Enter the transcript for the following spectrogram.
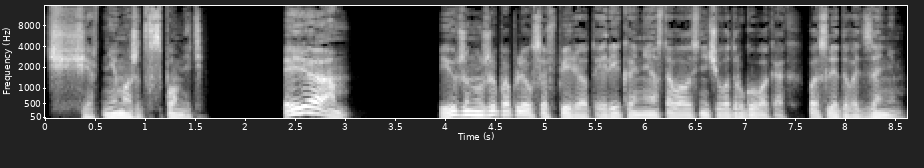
черт, не может вспомнить. «Идем!» Юджин уже поплелся вперед, и Рика не оставалось ничего другого, как последовать за ним.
